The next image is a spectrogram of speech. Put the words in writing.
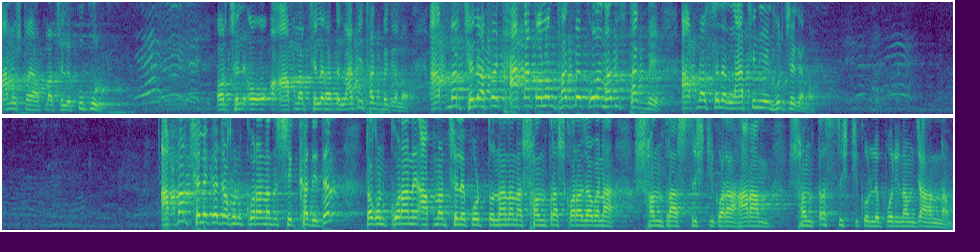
মানুষ নয়, আপনার ছেলে কুকুর। ওর ছেলে ও আপনার ছেলের হাতে লাঠি থাকবে কেন? আপনার ছেলে হাতে খাতা কলম থাকবে, কোরআন হাদিস থাকবে। আপনার ছেলে লাঠি নিয়ে ঘুরছে কেন? আপনার ছেলেকে যখন কোরআন হাদিস শিক্ষা দিতেন, তখন কোরআনে আপনার ছেলে পড়তো, না না না, সন্ত্রাস করা যাবে না। সন্ত্রাস সৃষ্টি করা হারাম। সন্ত্রাস সৃষ্টি করলে পরিণাম জাহান্নাম।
